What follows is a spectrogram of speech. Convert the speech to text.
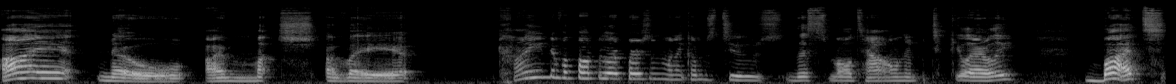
I know I'm much of a kind of a popular person when it comes to this small town in particularly, but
